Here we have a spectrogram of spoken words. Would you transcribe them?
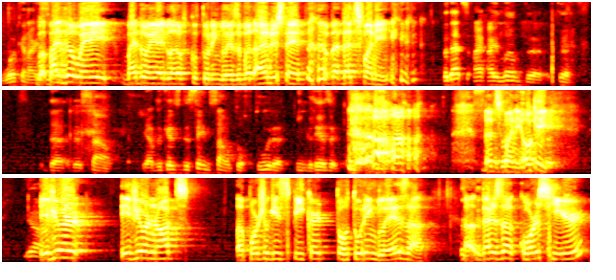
what can I but say? by the way, by the way, I love cultura inglesa, but I understand. but that's funny. but that's I, I love the, the the the sound. Yeah, because the same sound, tortura inglesa. That's funny. Okay, Yeah. if you're if you're not a Portuguese speaker, tortura inglesa, uh, there's a course here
